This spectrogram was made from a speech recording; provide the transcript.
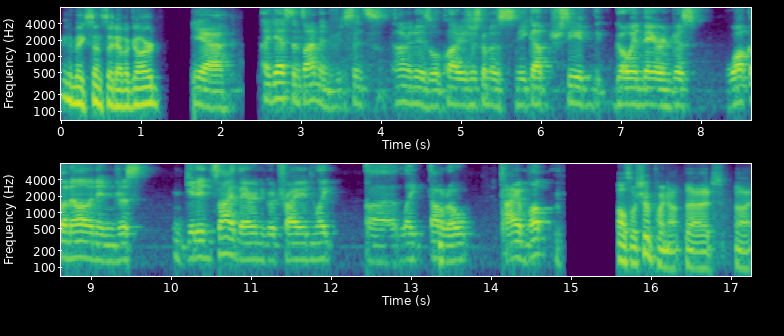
mean, it makes sense they'd have a guard. Yeah. I guess since I'm in since I'm invisible, Claudia's just gonna sneak up, see, go in there, and just walk on on and just get inside there and go try and like, uh, like I don't know, tie him up. Also, I should point out that uh,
